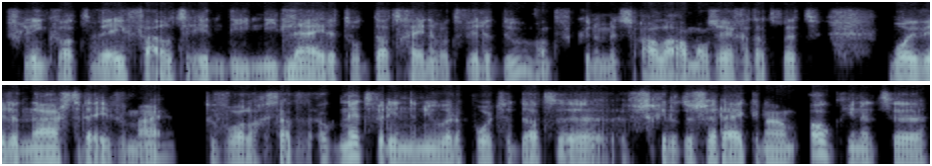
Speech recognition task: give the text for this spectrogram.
flink wat weeffouten in die niet leiden tot datgene wat we willen doen. Want we kunnen met z'n allen allemaal zeggen dat we het mooi willen nastreven. Maar toevallig staat het ook net weer in de nieuwe rapporten dat uh, verschillen tussen rijk en arm ook in het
